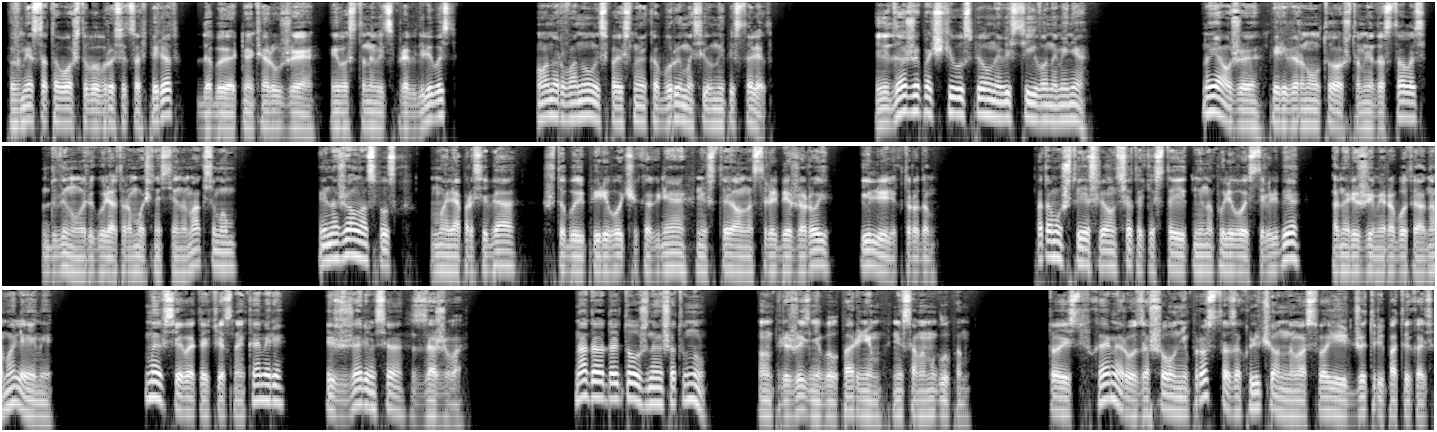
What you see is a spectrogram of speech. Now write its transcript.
Вместо того, чтобы броситься вперед, дабы отнять оружие и восстановить справедливость, он рванул из поясной кобуры массивный пистолет. И даже почти успел навести его на меня. Но я уже перевернул то, что мне досталось, двинул регулятор мощности на максимум и нажал на спуск, моля про себя, чтобы переводчик огня не стоял на стрельбе жарой или электродом. Потому что если он все-таки стоит не на пулевой стрельбе, а на режиме работы аномалиями, мы все в этой тесной камере и сжаримся заживо. Надо отдать должное Шатуну. Он при жизни был парнем не самым глупым. То есть в камеру зашел не просто заключенного своей G3 потыкать,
